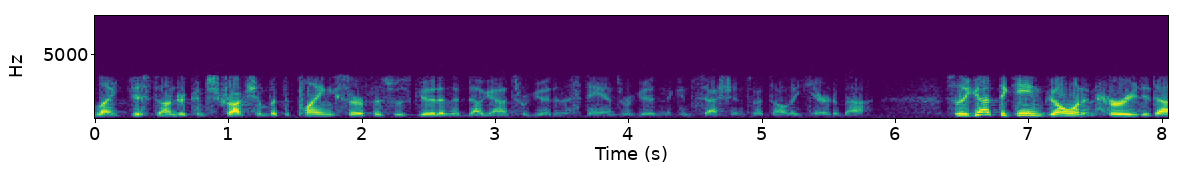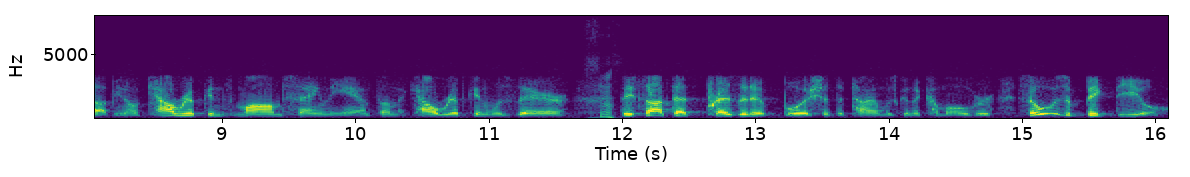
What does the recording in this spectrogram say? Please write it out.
like just under construction, but the playing surface was good, and the dugouts were good, and the stands were good, and the concessions. That's all they cared about." So they got the game going and hurried it up. You know, Cal Ripken's mom sang the anthem. Cal Ripken was there. they thought that President Bush at the time was going to come over. So it was a big deal.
